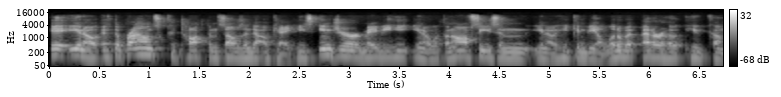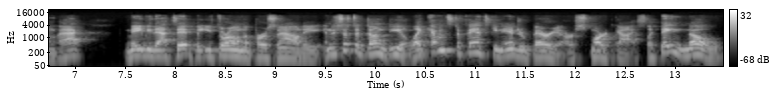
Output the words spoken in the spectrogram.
it, you know, if the Browns could talk themselves into, okay, he's injured, maybe he, you know, with an offseason, you know, he can be a little bit better, he'd come back maybe that's it. But you throw in the personality, and it's just a done deal. Like Kevin Stefanski and Andrew Berry are smart guys. Like they know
